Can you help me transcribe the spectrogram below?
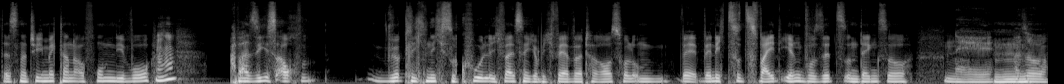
das ist natürlich Meckern auf hohem Niveau, Mhm. aber sie ist auch wirklich nicht so cool. Ich weiß nicht, ob ich Wehrwörter raushole, um, we- wenn ich zu zweit irgendwo sitze und denke so, Nee, Mhm. also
